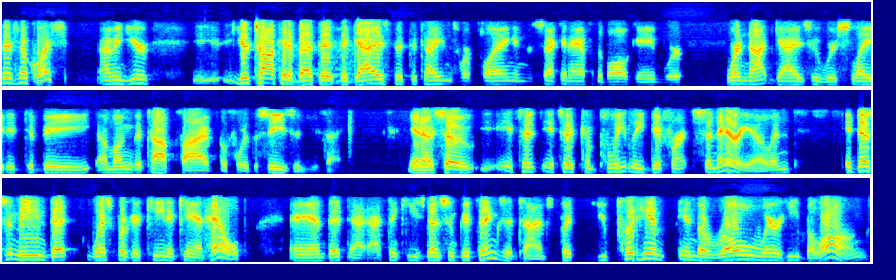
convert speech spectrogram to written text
there's no question. I mean, you're you're talking about the the guys that the Titans were playing in the second half of the ball game were were not guys who were slated to be among the top five before the season. You think, you know? So it's a it's a completely different scenario, and it doesn't mean that Westbrook-Ikhine can't help, and that I think he's done some good things at times. But you put him in the role where he belongs,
